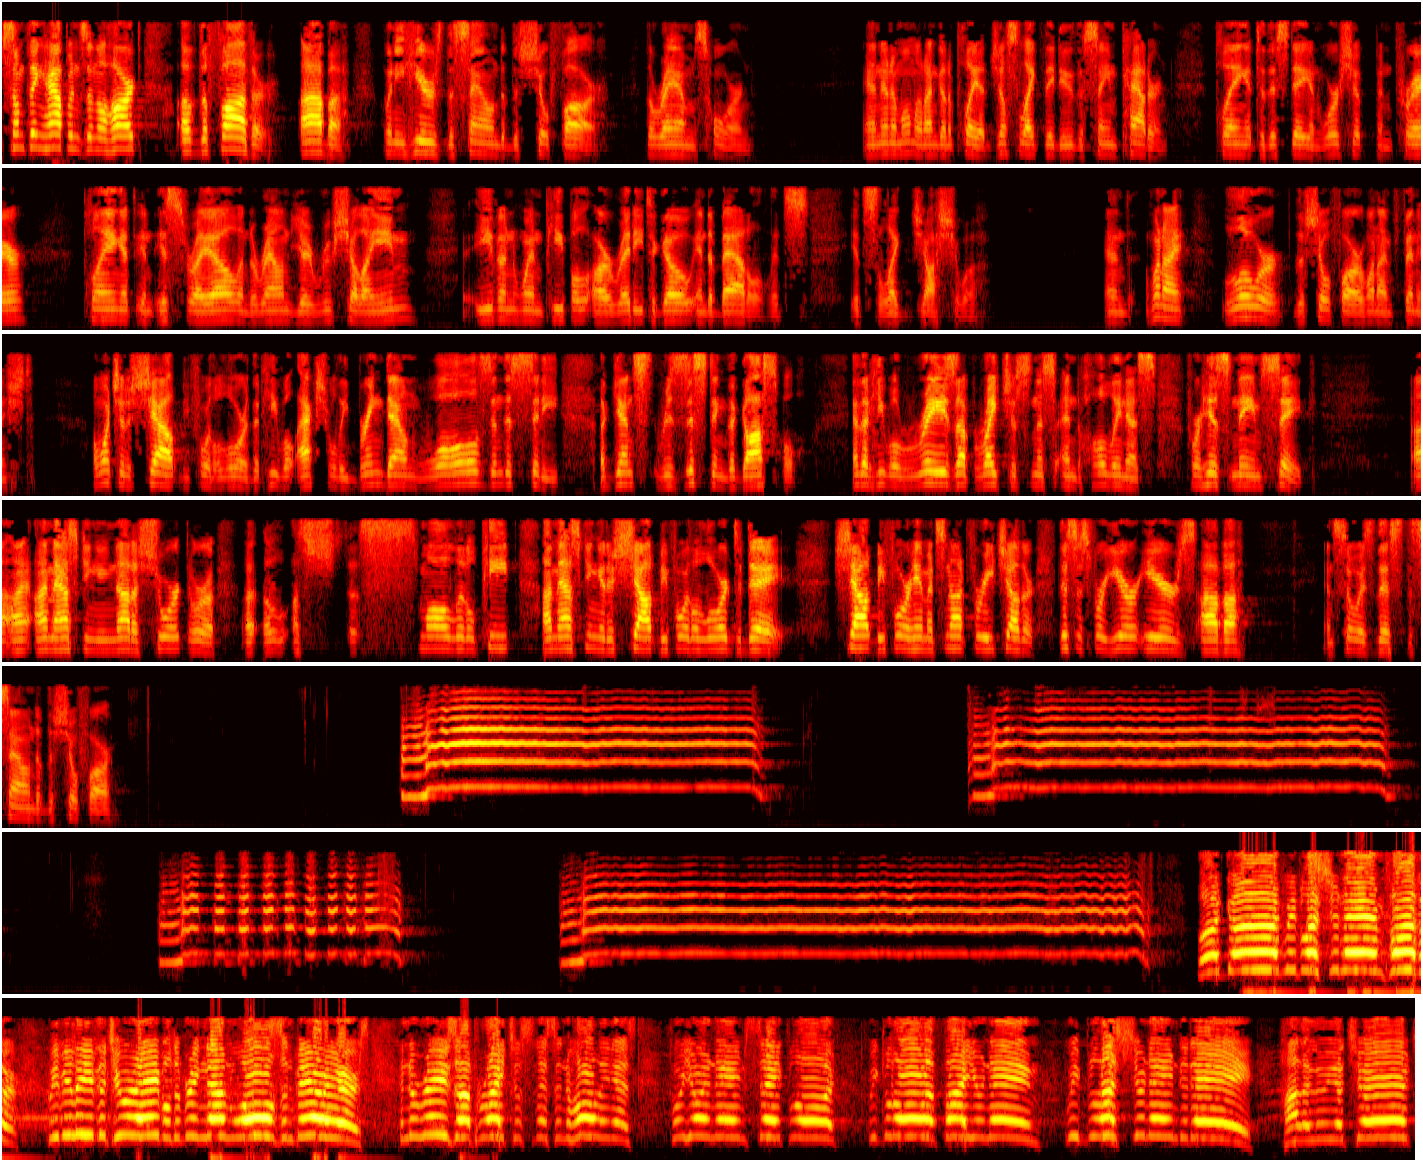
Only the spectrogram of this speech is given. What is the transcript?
Something happens in the heart of the Father, Abba, when he hears the sound of the shofar, the ram's horn. And in a moment, I'm going to play it just like they do, the same pattern, playing it to this day in worship and prayer, playing it in Israel and around Jerusalem, even when people are ready to go into battle. It's, it's like Joshua. And when I lower the shofar when I'm finished, I want you to shout before the Lord that He will actually bring down walls in this city against resisting the gospel and that he will raise up righteousness and holiness for his name's sake. Uh, I, am asking you not a short or a, a, a, a small little peep. I'm asking you to shout before the Lord today. Shout before him. It's not for each other. This is for your ears, Abba. And so is this, the sound of the shofar. That you are able to bring down walls and barriers and to raise up righteousness and holiness for your name's sake, Lord. We glorify your name. We bless your name today. Hallelujah, church.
